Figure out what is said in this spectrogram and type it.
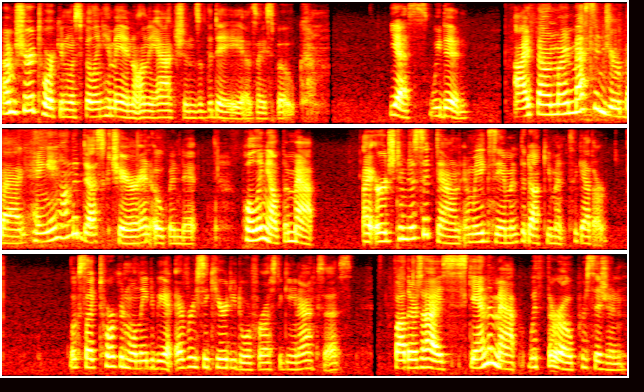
I'm sure Torkin was filling him in on the actions of the day as I spoke. Yes, we did. I found my messenger bag hanging on the desk chair and opened it. Pulling out the map, I urged him to sit down and we examined the document together. Looks like Torkin will need to be at every security door for us to gain access. Father's eyes scanned the map with thorough precision.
